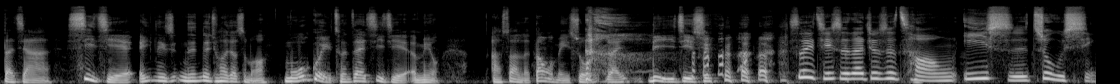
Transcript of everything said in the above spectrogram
大家细节，哎，那那那句话叫什么？魔鬼存在细节，呃，没有。啊，算了，当我没说。来，立一继续。所以其实呢，就是从衣食住行，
